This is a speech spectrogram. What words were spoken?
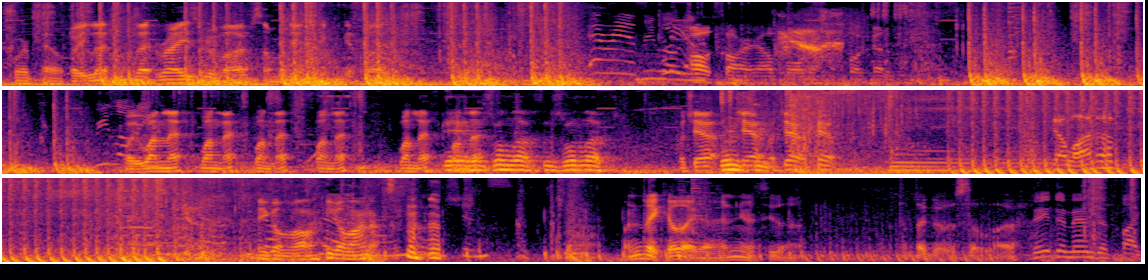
Four belt. Wait, let let Raze revive somebody and he can get fired. Oh, sorry. I'll ball the fuck out of him. Wait, one left, one left, one left, one left, one left, Yeah, one there's one left, there's one left. Watch out, watch out, watch out, watch out. Yeah, line up. He got li- he got lineups. Options. When did they kill that guy? I didn't even see that. I thought that guy was still alive. They demand a fight.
